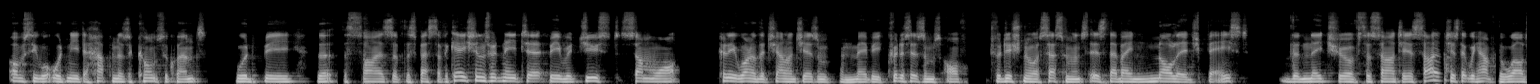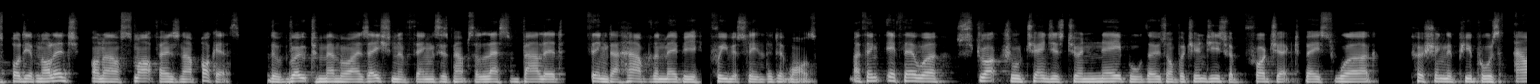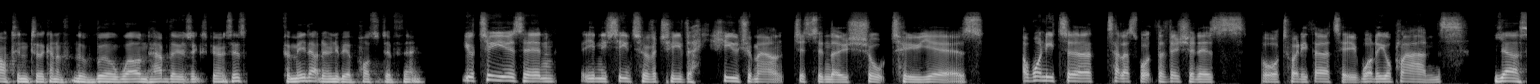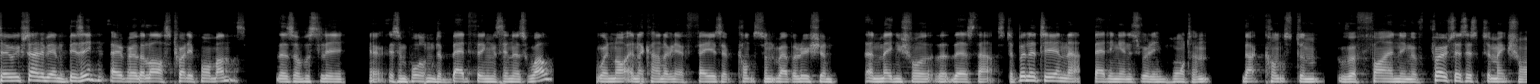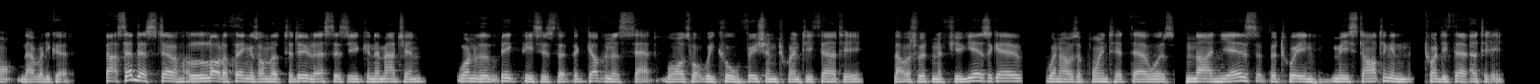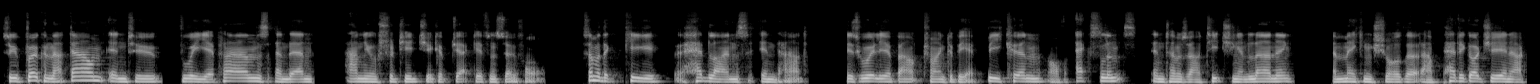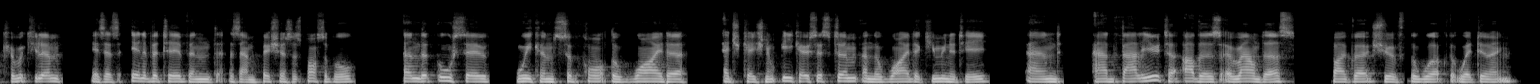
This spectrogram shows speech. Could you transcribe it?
obviously what would need to happen as a consequence would be that the size of the specifications would need to be reduced somewhat. Clearly, one of the challenges and maybe criticisms of traditional assessments is they're very knowledge based. The nature of society as such is that we have the world's body of knowledge on our smartphones in our pockets. The rote memorization of things is perhaps a less valid thing to have than maybe previously that it was. I think if there were structural changes to enable those opportunities for project based work, pushing the pupils out into the kind of the real world and have those experiences, for me, that would only be a positive thing. You're two years in and you seem to have achieved a huge amount just in those short two years. I want you to tell us what the vision is for 2030. What are your plans? Yeah, so we've certainly been busy over the last 24 months. There's obviously, you know, it's important to bed things in as well. We're not in a kind of you know, phase of constant revolution and making sure that there's that stability and that bedding in is really important. That constant refining of processes to make sure they're really good. That said, there's still a lot of things on the to do list, as you can imagine. One of the big pieces that the governors set was what we call Vision 2030. That was written a few years ago. When I was appointed, there was nine years between me starting and 2030. So we've broken that down into three year plans and then annual strategic objectives, and so forth. Some of the key headlines in that is really about trying to be a beacon of excellence in terms of our teaching and learning and making sure that our pedagogy and our curriculum is as innovative and as ambitious as possible. And that also we can support the wider educational ecosystem and the wider community and add value to others around us by virtue of the work that we're doing.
